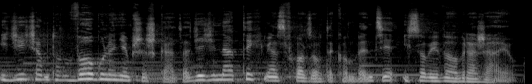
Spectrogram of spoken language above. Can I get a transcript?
I dzieciom to w ogóle nie przeszkadza. Dzieci natychmiast wchodzą w te konwencje i sobie wyobrażają.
